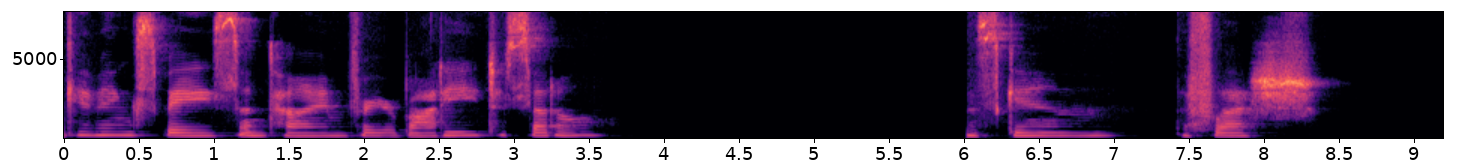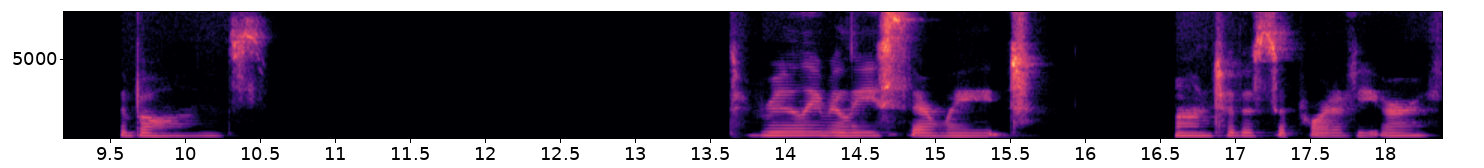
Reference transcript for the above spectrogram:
Giving space and time for your body to settle. The skin, the flesh, the bones. To really release their weight onto the support of the earth.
